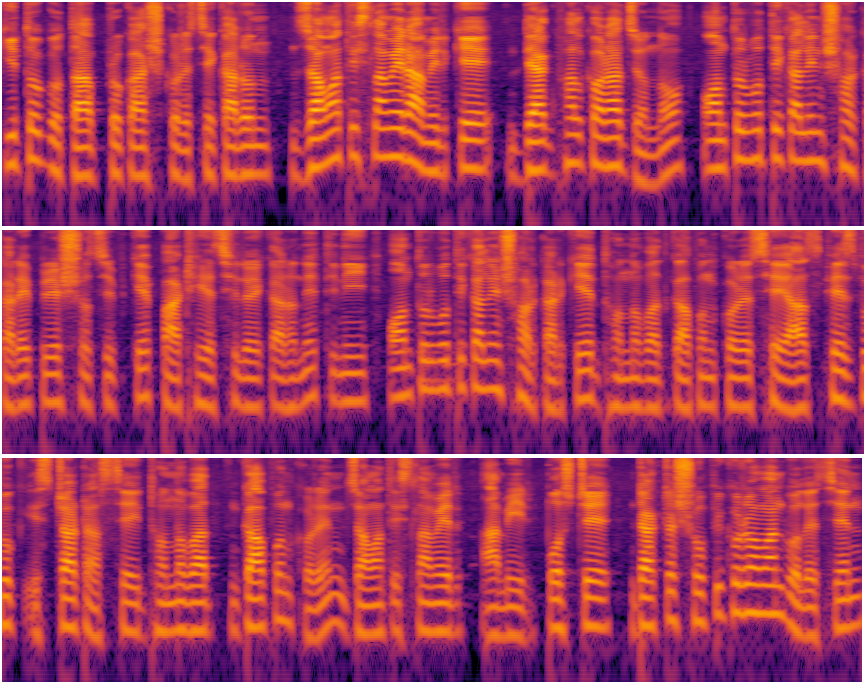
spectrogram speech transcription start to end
কৃতজ্ঞতা প্রকাশ করেছে, কারণ জামাত ইসলামের আমিরকে দেখভাল করার জন্য অন্তর্বর্তীকালীন সরকারে প্রেস সচিবকে পাঠিয়েছিল এ কারণে তিনি অন্তর্বর্তীকালীন সরকারকে ধন্যবাদ জ্ঞাপন করেছে। আজ ফেসবুক স্ট্যাটাসে এই ধন্যবাদ জ্ঞাপন করেন জামাত ইসলামের আমির। পোস্টে ডাক্তার শফিকুর রহমান বলেছেন,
